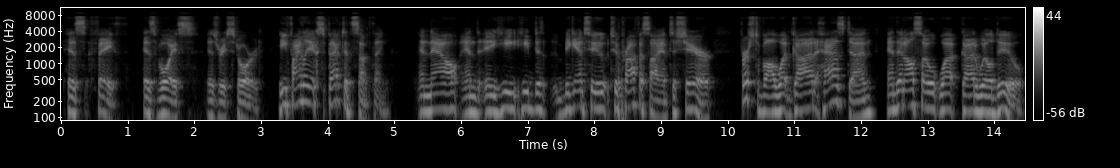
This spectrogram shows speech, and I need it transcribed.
his faith, his voice is restored. He finally expected something. And now and he he began to to prophesy and to share first of all what God has done and then also what God will do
